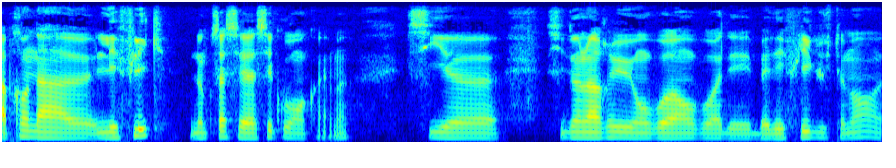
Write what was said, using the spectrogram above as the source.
Après on a les flics, donc ça c'est assez courant quand même. hein. Si, dans la rue on voit, voit des, flics justement,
